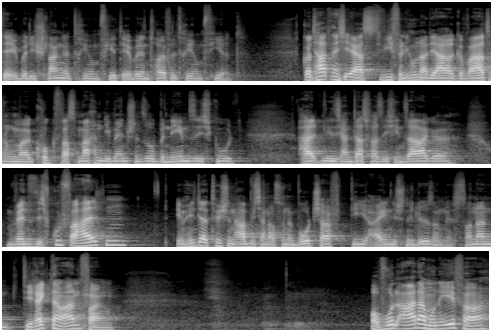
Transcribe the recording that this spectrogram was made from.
der über die Schlange triumphiert, der über den Teufel triumphiert. Gott hat nicht erst wie viele hundert Jahre gewartet und mal geguckt, was machen die Menschen so, benehmen sie sich gut, halten die sich an das, was ich ihnen sage. Und wenn sie sich gut verhalten, im Hintertürchen habe ich dann auch so eine Botschaft, die eigentlich eine Lösung ist. Sondern direkt am Anfang, obwohl Adam und Eva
